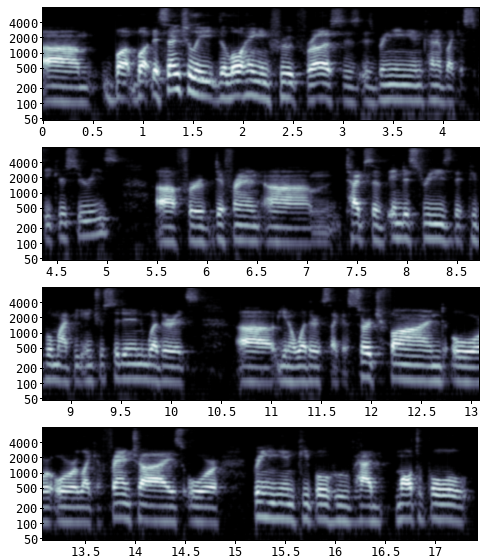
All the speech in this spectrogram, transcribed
Um, but but essentially, the low hanging fruit for us is is bringing in kind of like a speaker series. Uh, for different um, types of industries that people might be interested in, whether it's uh, you know whether it's like a search fund or or like a franchise or bringing in people who've had multiple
